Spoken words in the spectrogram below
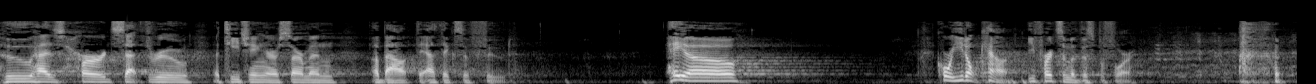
Who has heard set through a teaching or a sermon about the ethics of food? Heyo. Corey, you don't count. You've heard some of this before.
